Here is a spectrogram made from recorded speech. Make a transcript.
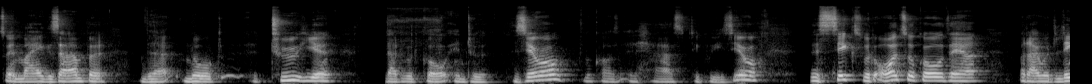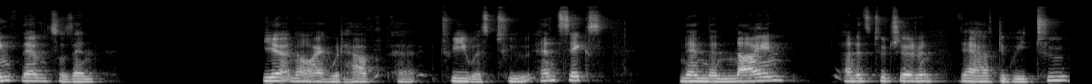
So in my example, the node 2 here, that would go into 0 because it has degree 0. The 6 would also go there, but I would link them. So then here now I would have uh, a tree with 2 and 6. then the 9 and its two children, they have degree 2.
